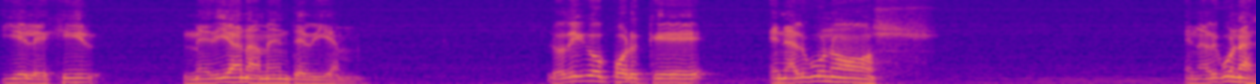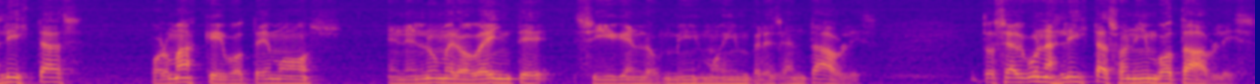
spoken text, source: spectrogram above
y elegir medianamente bien. Lo digo porque en algunos en algunas listas, por más que votemos en el número 20, siguen los mismos impresentables. Entonces algunas listas son invotables.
